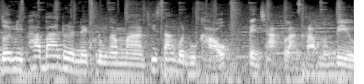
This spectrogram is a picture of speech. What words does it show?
โดยมีภาพบ้านเรือนในกรุงอัมมานที่สร้างบนภูเขาเป็นฉากหลังครับน้องบิว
